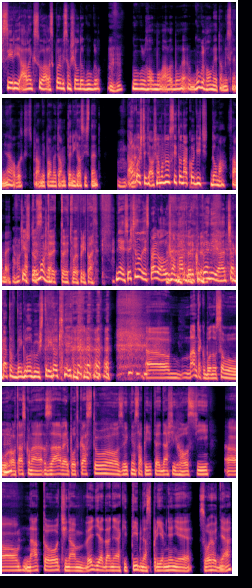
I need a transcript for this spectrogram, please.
Siri, Alexu, ale skôr by som šiel do Google. Uh-huh. Google Home, alebo Google Home je to myslím, nie? alebo správne pamätám, ten ich asistent. Uh-huh. Alebo ešte ďalšia možnosť si to nakodiť doma samé. Uh-huh. Tiež to, to je možné. To je, to je tvoj prípad. Nie, ešte som to nespravil, ale už mám hardware kúpený a čaká to v backlogu už 3 roky. uh, mám takú bonusovú uh-huh. otázku na záver podcastu. Zvyknem sa pýtať našich hostí, na to, či nám vedia dať nejaký tip na spríjemnenie svojho dňa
